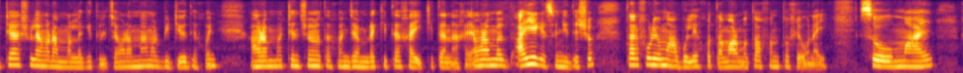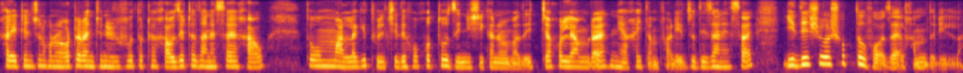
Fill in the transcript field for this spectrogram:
এটা আসলে আমার আম্মার লাগে তুলছে। আমার আম্মা আমার ভিডিও দেখুন আমার আম্মার টেনশনও তখন যে আমরা কিতা খাই, কিতা না খাই। আমার আম্মা আইয়ে গেছে নির্দেশও। তারপরেও মা বলে, হতা, মার মতো আফন তো খেও নাই। সো মায় খালি টেনশন কোনো ওটা রাঞ্চনির উপর তোটা খাও, যেটা জানে চায় খাও। তো মার লাগি তুলছি, দেখো কত জিনিস এখানের মাঝে। ইচ্ছা করলে আমরা নিয়ে খাইতাম পারি, যদি জানে চায়। ঈদেশেও সব তো পাওয়া যায়, আলহামদুলিল্লাহ।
